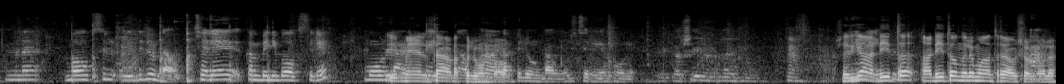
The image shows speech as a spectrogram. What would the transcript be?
നമ്മുടെ ബോക്സിൽ ഇതിലും ഉണ്ടാവും. ചില കമ്പനി ബോക്സിൽ മുകളിൽ മേലത്തെ അടപ്പിലും അടപ്പിലും ഉണ്ടാവും. ഒരു ചെറിയ ഹോൾ ശരിക്കും അടിയത്തെ അടിയത്തെ ഒന്നിലും മാത്രമേ ആവശ്യമുള്ളൂ അല്ലേ?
